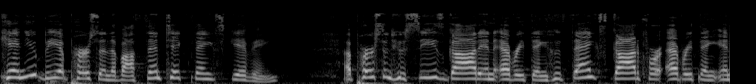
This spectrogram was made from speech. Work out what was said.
Can you be a person of authentic thanksgiving? A person who sees God in everything, who thanks God for everything, in,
